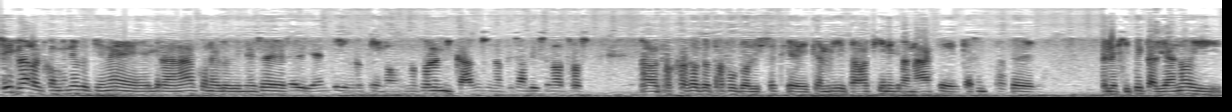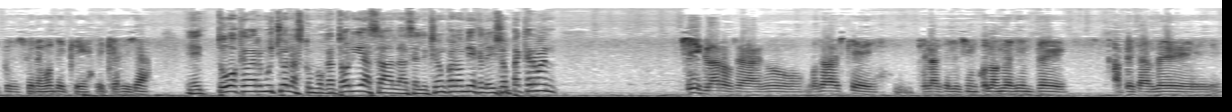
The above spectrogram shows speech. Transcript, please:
Sí, claro, el convenio que tiene el Granada con el Udinese es evidente yo creo que no, no solo en mi caso, sino que se han visto en otros, en otros casos de otros futbolistas que, que han militado aquí en el Granada, que, que hacen parte del, del equipo italiano y pues esperemos de que, de que así sea. Eh, ¿Tuvo que ver mucho las convocatorias a la selección Colombia que le hizo Peckerman? Sí, claro, o sea, eso, vos sabes que, que la selección Colombia siempre, a pesar de,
